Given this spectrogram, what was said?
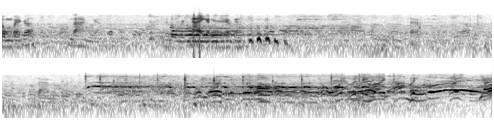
ลงไปก็ด้านกันลงไปง่ายกันอย่างนี้แล้วกันแต่ด้านมันเป็น โอ้โอ้โอ้โอ้ยเจ๋งเลยเฮ้ยเฮ้ยเย้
